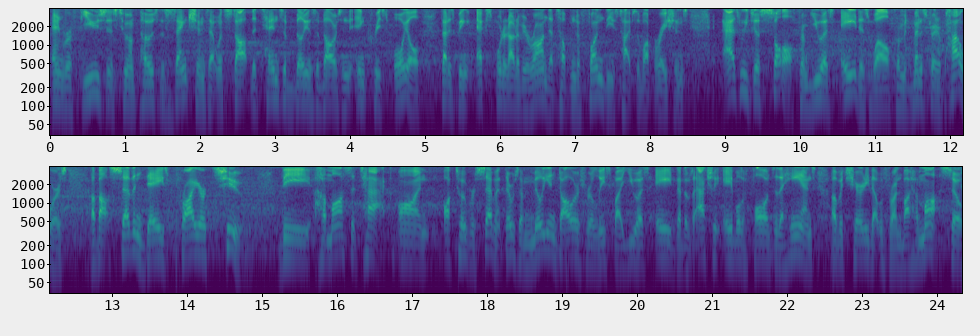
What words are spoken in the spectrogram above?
and refuses to impose the sanctions that would stop the tens of billions of dollars in increased oil that is being exported out of Iran that's helping to fund these types of operations. As we just saw from USAID as well, from administrative powers, about seven days prior to the Hamas attack on October 7th, there was a million dollars released by USAID that was actually able to fall into the hands of a charity that was run by Hamas. So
